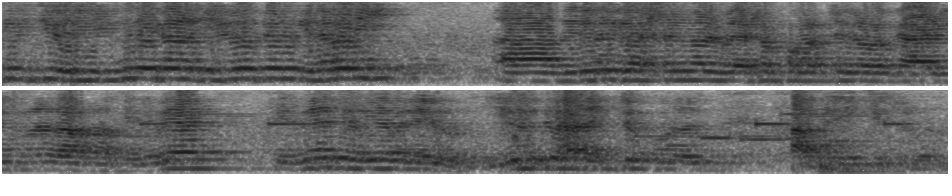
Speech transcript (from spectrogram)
തിരിച്ചു വരികയും. ഇങ്ങനെയൊക്കെയാണ് ജീവിതത്തിൽ നിരവധി നിരവധി വേഷങ്ങൾ വേഷപ്പകർച്ചകളൊക്കെ ആയിട്ടുള്ളതാണ് സിനിമ സിനിമയെ ചെറിയ വിലയുള്ളൂ ജീവിതത്തിലാണ് ഏറ്റവും കൂടുതൽ അഭിനയിച്ചിട്ടുള്ളത്.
